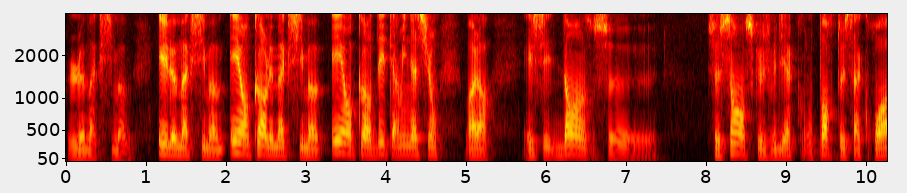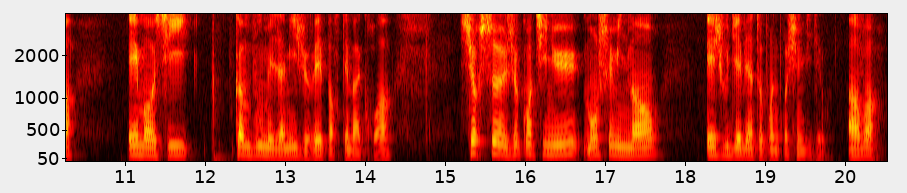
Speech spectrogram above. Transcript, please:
le maximum. Et le maximum, et encore le maximum, et encore détermination. Voilà. Et c'est dans ce, ce sens que je veux dire qu'on porte sa croix. Et moi aussi, comme vous, mes amis, je vais porter ma croix. Sur ce, je continue mon cheminement et je vous dis à bientôt pour une prochaine vidéo. Au revoir.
